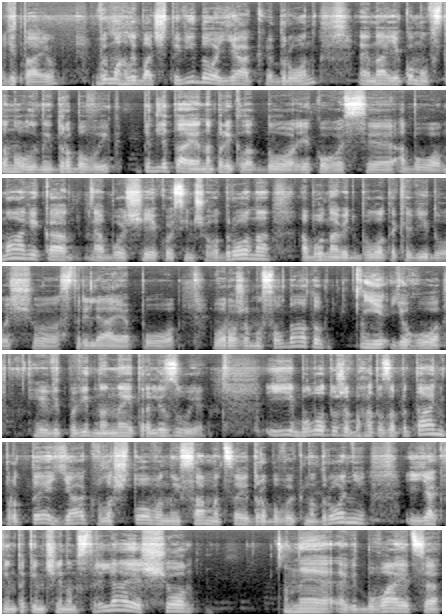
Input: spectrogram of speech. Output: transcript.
Вітаю! Ви могли бачити відео, як дрон, е, на якому встановлений дробовик, підлітає, наприклад, до якогось е, або Мавіка, або ще якогось іншого дрона, або навіть було таке відео, що стріляє по ворожому солдату і його е, відповідно нейтралізує. І було дуже багато запитань про те, як влаштований саме цей дробовик на дроні, і як він таким чином стріляє, що не відбувається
